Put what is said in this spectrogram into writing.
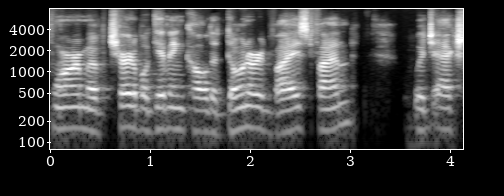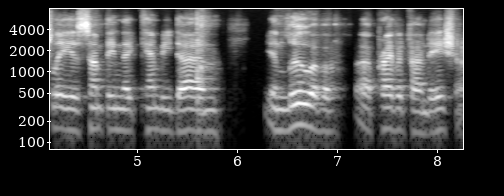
form of charitable giving called a donor advised fund, which actually is something that can be done in lieu of a, a private foundation.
